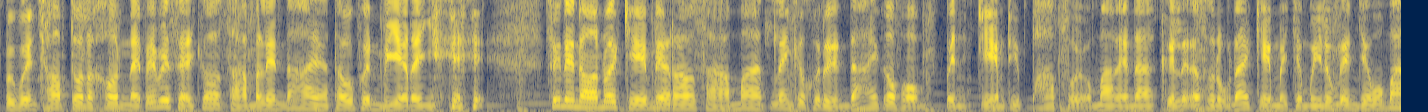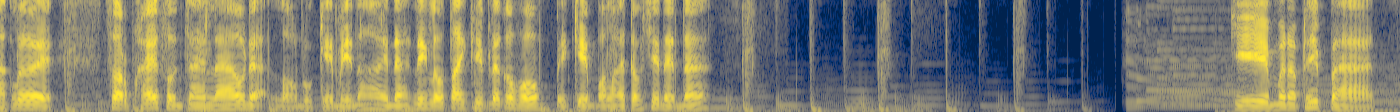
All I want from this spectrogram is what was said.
เพื่อนๆชอบตัวละครไหนเป็นพิเศษก็สามารถเล่นได้นะถ้าเพื่อนมีอะไรอย่างงี้ซึ่งแน่นอนว่าเกมเนี่ยเราสามารถเล่นกับคนอื่นได้ก็ผมเป็นเกมที่ภาพสวยมากๆเลยนะ คือเล่นสนุกได้เกมนี้จะมีลูกเล่นเยอะมากๆเลย สำหรับใครสนใจแล้วเนี่ยลองดูเกมนี้ได้นะลิงก์เราใต้คลิปแล้วก็ผมเป็นเกมออนไลน์ต้องใช้เน็ตนะเกมระดับที่ 8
